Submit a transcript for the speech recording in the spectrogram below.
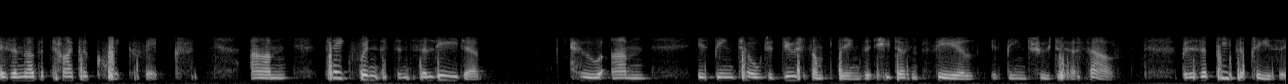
is another type of quick fix. Um, take, for instance, a leader who um, is being told to do something that she doesn't feel is being true to herself. But as a people pleaser,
